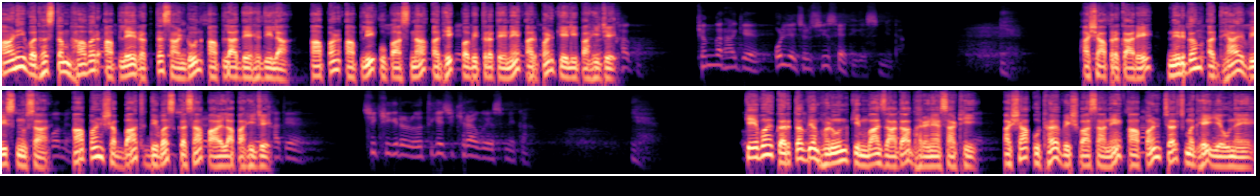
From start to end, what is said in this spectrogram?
आणि वधस्तंभावर आपले रक्त सांडून आपला देह दिला. आपण आपली उपासना अधिक पवित्रतेने अर्पण केली पाहिजे. अशा प्रकारे निर्गम अध्याय वीसनुसार आपण शब्दात दिवस कसा पाळला पाहिजे? केवळ कर्तव्य म्हणून किंवा जागा भरण्यासाठी अशा उथळ विश्वासाने आपण चर्चमध्ये येऊ नये.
